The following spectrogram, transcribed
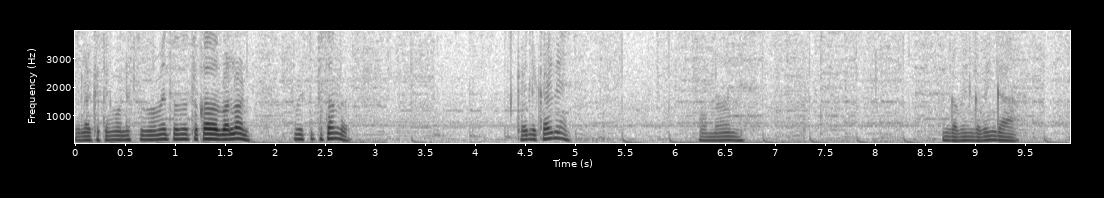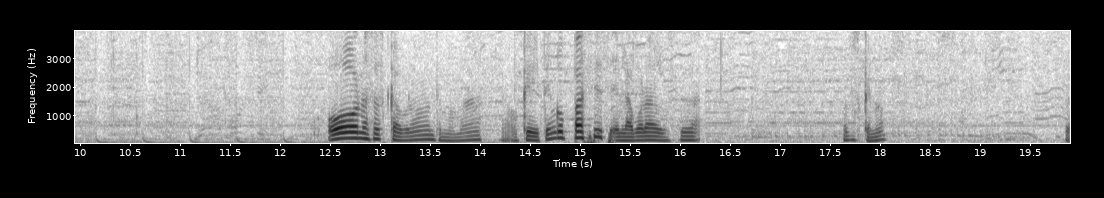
Es la que tengo en estos momentos. No he tocado el balón. ¿Qué me está pasando? Cállate, cállate. No mames. Venga, venga, venga. Oh, no seas cabrón, te mamaste. Ok, tengo pases elaborados. No, pues que no. A.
